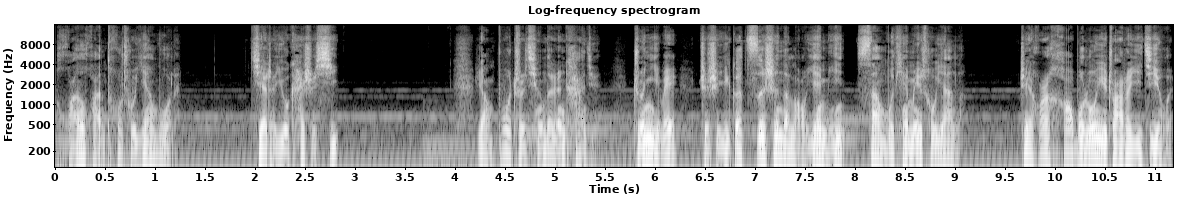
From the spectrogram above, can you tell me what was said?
缓缓吐出烟雾来，接着又开始吸。让不知情的人看见，准以为这是一个资深的老烟民，三五天没抽烟了，这会儿好不容易抓着一机会。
